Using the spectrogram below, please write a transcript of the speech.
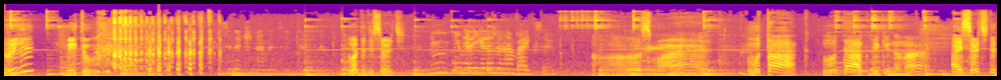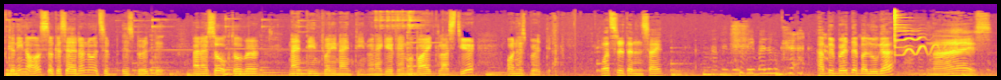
Really? Me too. Sinerch namin sa internet. what did you search? Yung, yung regalo mo ng bike sir. Oh, ah, smart. Utak. Utak. Biki naman. I searched it kanina also kasi I don't know it's a, his birthday. And I saw October 19, 2019 when I gave him a bike last year on his birthday. What's written inside? Happy birthday Baluga. Happy birthday, Baluga. Nice.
